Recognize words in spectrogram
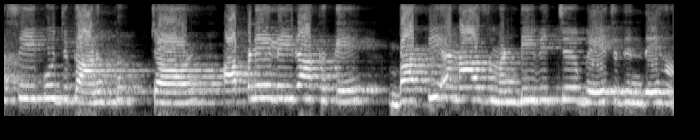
ਅਸੀਂ ਕੁਝ ਕਣਕ, ਚੌਲ ਆਪਣੇ ਲਈ ਰੱਖ ਕੇ ਬਾਕੀ ਅਨਾਜ ਮੰਡੀ ਵਿੱਚ ਵੇਚ ਦਿੰਦੇ ਹਾਂ।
